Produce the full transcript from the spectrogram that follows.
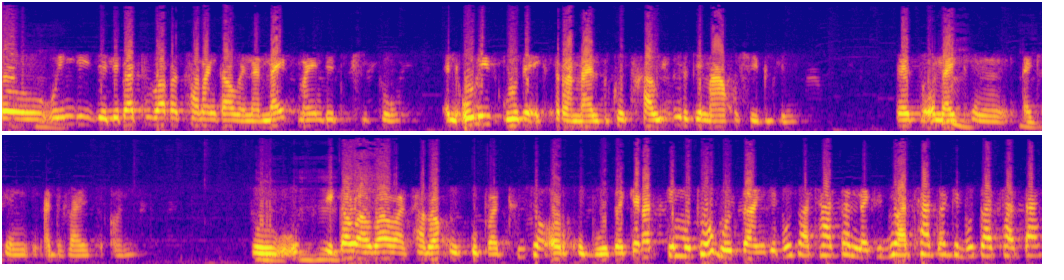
O engage le batho ba ba tshwanang ka wena like minded people and always go the extra mile because ga o itse ke maa go shebileng that's all i can i can advise on. So o seke wa ba wa tshaba go kopa thuso or go botsa. Ke rata ke motho o botsang ke botsa thata nna ke bua thata ke botsa thata.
